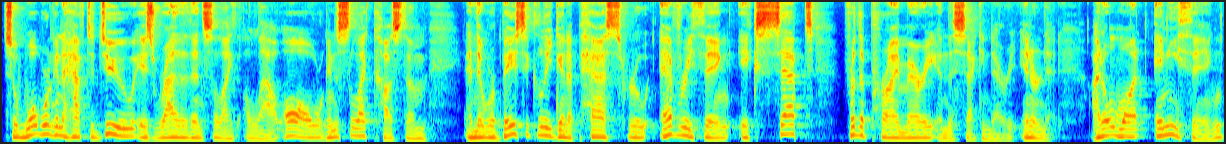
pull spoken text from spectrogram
So what we're going to have to do is rather than select allow all, we're going to select custom, and then we're basically going to pass through everything except for the primary and the secondary internet. I don't want anything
